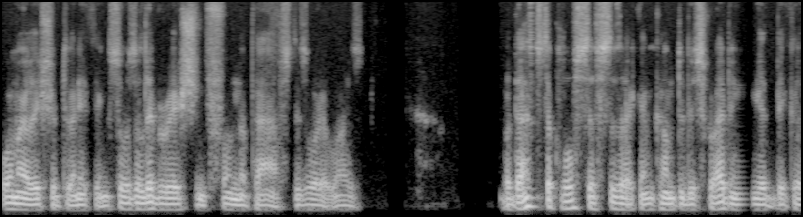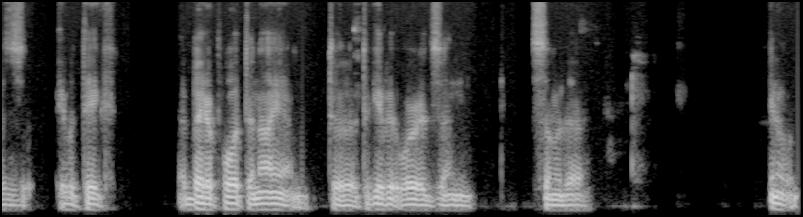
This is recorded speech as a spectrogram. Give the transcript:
or my relationship to anything. So it was a liberation from the past, is what it was. But that's the closest as I can come to describing it because it would take a better poet than I am to, to give it words and some of the, you know,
